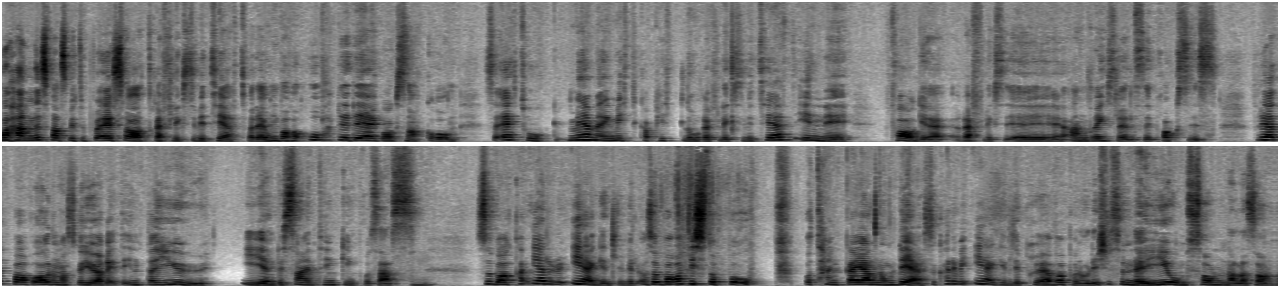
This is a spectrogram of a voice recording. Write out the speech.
og hennes perspektiv på Jeg sa at refleksivitet var det. Hun bare Å, det er det jeg òg snakker om. Så jeg tok med meg mitt kapittel om refleksivitet inn i faget refleks, eh, endringsledelse i praksis. Fordi at bare også når man skal gjøre et intervju i en design thinking-prosess, så bare hva er det du egentlig vil altså Bare at de stopper opp og tenker gjennom det. Så hva er det vi egentlig prøver på nå? Det er ikke så nøye om sånn eller sånn.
